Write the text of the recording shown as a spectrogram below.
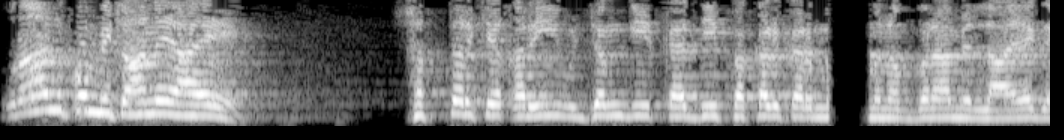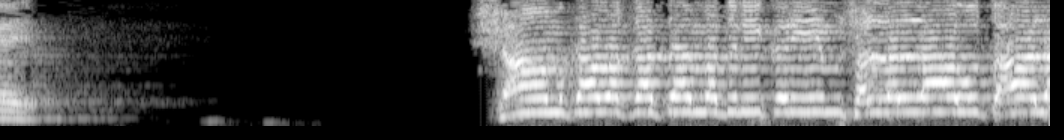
قرآن کو مٹانے آئے۔ ستر کے قریب جنگی قیدی پکڑ کر منورہ میں لائے گئے۔ شام کا وقت ہے مدنی کریم صلی اللہ تعالی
